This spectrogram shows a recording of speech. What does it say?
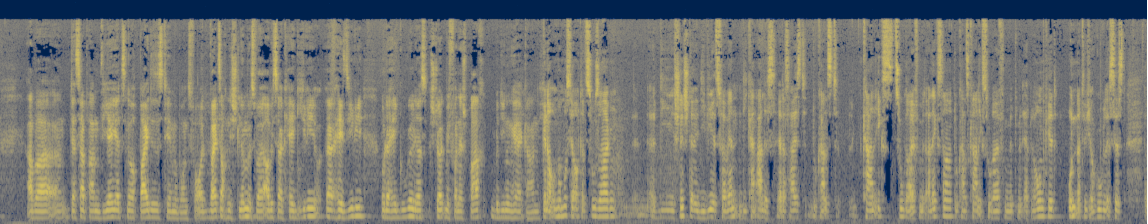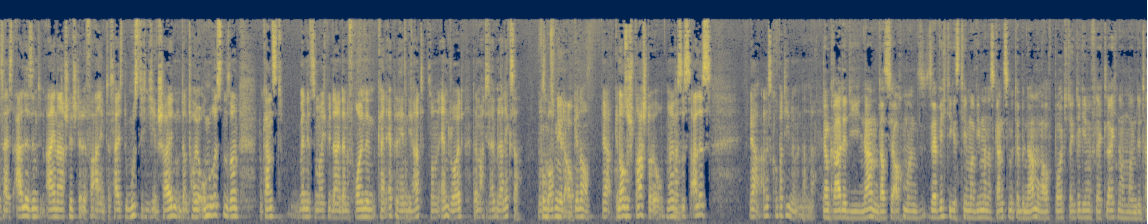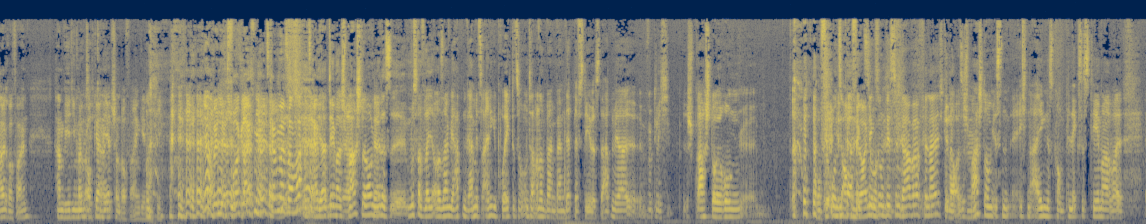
Aber äh, deshalb haben wir jetzt noch beide Systeme bei uns vor Ort, weil es auch nicht schlimm ist, weil ob ich sage Hey, Giri, äh, hey Siri oder Hey Google, das stört mich von der Sprachbedienung her gar nicht. Genau, und man muss ja auch dazu sagen, äh, die Schnittstelle, die wir jetzt verwenden, die kann alles. Ja, das heißt, du kannst KNX zugreifen mit Alexa, du kannst KNX zugreifen mit, mit Apple HomeKit und natürlich auch Google Assist. Das heißt, alle sind in einer Schnittstelle vereint. Das heißt, du musst dich nicht entscheiden und dann teuer umrüsten, sondern du kannst, wenn jetzt zum Beispiel deine, deine Freundin kein Apple-Handy hat, sondern Android, dann macht die es halt mit Alexa. Das Funktioniert auch. Genau, ja, genauso Sprachsteuerung. Ne? Das ist alles ja, alles kompatibel miteinander. Ja, und gerade die Namen, das ist ja auch immer ein sehr wichtiges Thema, wie man das Ganze mit der Benamung aufbaut. Ich denke, da gehen wir vielleicht gleich nochmal im Detail drauf ein. Haben wir hier die Können auch gerne jetzt schon drauf eingehen. ja, wenn du jetzt vorgreifen willst, können wir es auch machen. Ja, Thema Sprachsteuerung, ja. ne, das äh, muss man vielleicht auch mal sagen. Wir hatten, wir haben jetzt einige Projekte, zum, unter anderem beim, beim Detlef Davis. Da hatten wir äh, wirklich Sprachsteuerung, äh, wo für uns auch ein Learning so ein bisschen da war vielleicht. Genau, also Sprachsteuerung ist ein echt ein eigenes, komplexes Thema, weil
